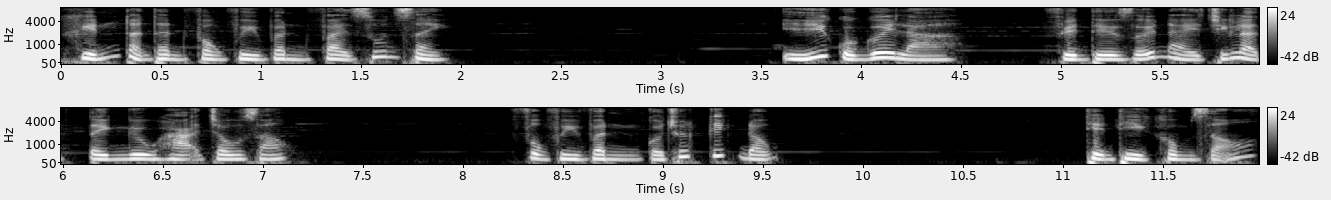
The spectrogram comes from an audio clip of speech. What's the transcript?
khiến toàn thân phòng phi vân phải run rẩy. Ý của ngươi là phiên thế giới này chính là Tây Ngưu Hạ Châu sao? phùng Phi Vân có chút kích động. Thiện thì không rõ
